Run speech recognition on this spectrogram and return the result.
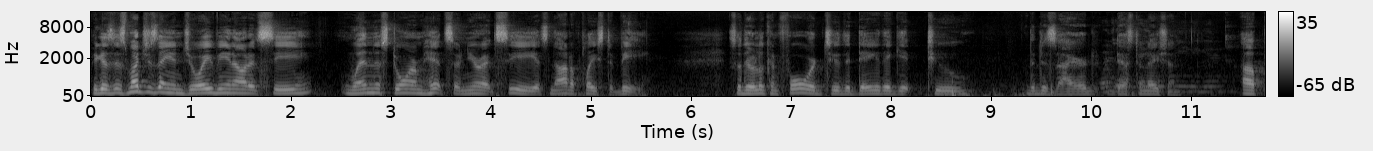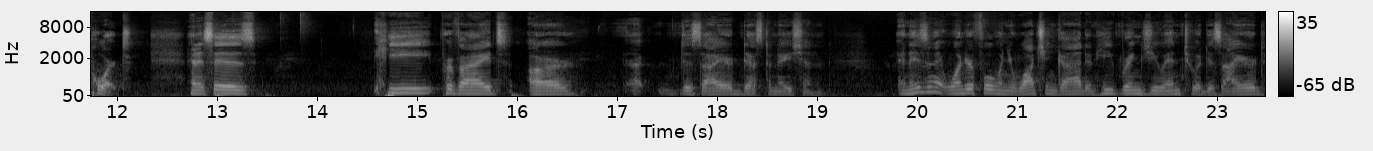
Because as much as they enjoy being out at sea, when the storm hits and you're at sea, it's not a place to be. So they're looking forward to the day they get to the desired destination, a port. And it says, He provides our uh, desired destination. And isn't it wonderful when you're watching God and He brings you into a desired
